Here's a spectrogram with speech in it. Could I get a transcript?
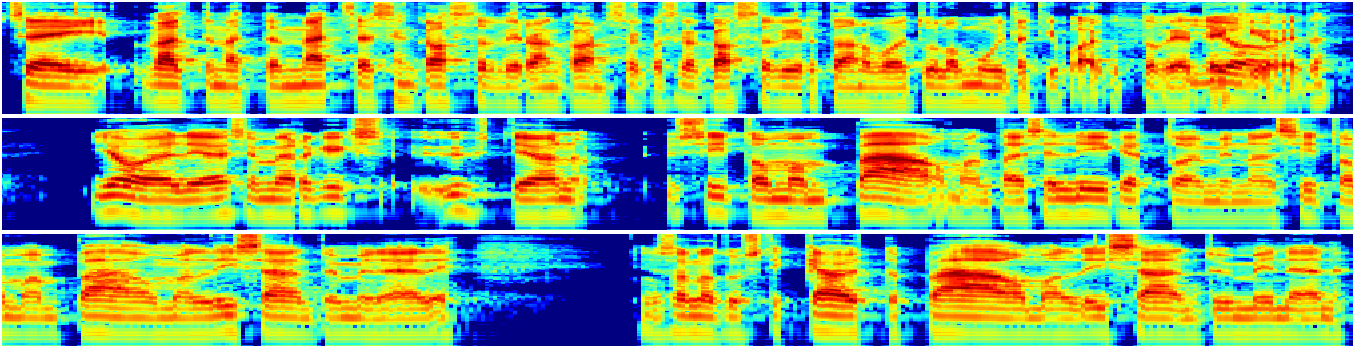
se ei välttämättä mätsää sen kassavirran kanssa, koska kassavirtaan voi tulla muitakin vaikuttavia Joo. tekijöitä. Joo, eli esimerkiksi yhtiön sitoman pääoman tai sen liiketoiminnan sitoman pääoman lisääntyminen, eli niin sanotusti käyttöpääoman lisääntyminen,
